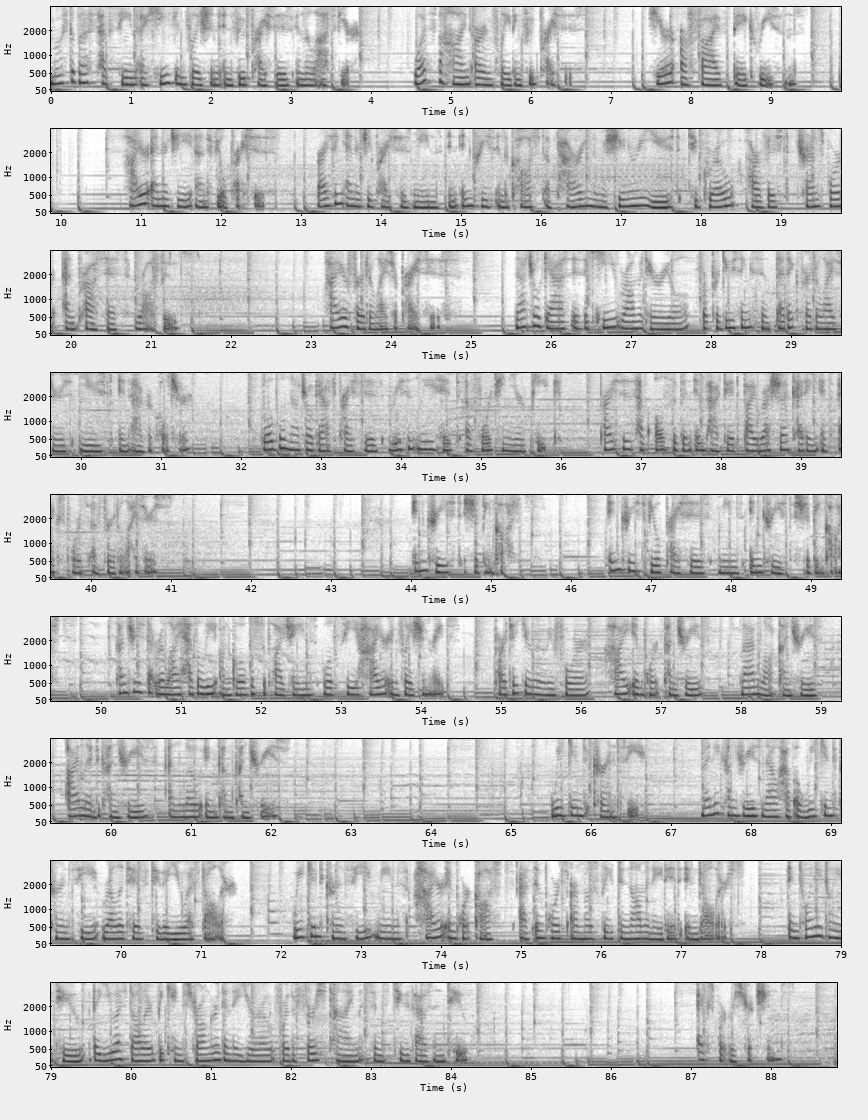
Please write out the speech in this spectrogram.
Most of us have seen a huge inflation in food prices in the last year. What's behind our inflating food prices? Here are five big reasons. Higher energy and fuel prices. Rising energy prices means an increase in the cost of powering the machinery used to grow, harvest, transport, and process raw foods. Higher fertilizer prices. Natural gas is a key raw material for producing synthetic fertilizers used in agriculture. Global natural gas prices recently hit a 14-year peak. Prices have also been impacted by Russia cutting its exports of fertilizers. Increased shipping costs. Increased fuel prices means increased shipping costs. Countries that rely heavily on global supply chains will see higher inflation rates, particularly for high import countries, landlocked countries, island countries, and low-income countries. Weakened currency. Many countries now have a weakened currency relative to the US dollar. Weakened currency means higher import costs as imports are mostly denominated in dollars. In 2022, the US dollar became stronger than the euro for the first time since 2002 export restrictions.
